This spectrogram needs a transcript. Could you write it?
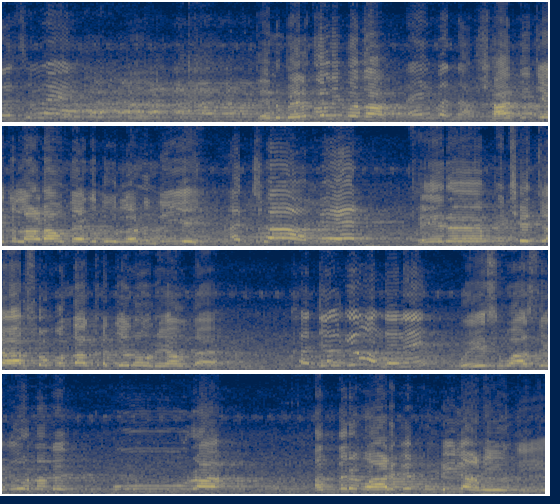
ਕਸਮ ਹੈ। ਤੈਨੂੰ ਬਿਲਕੁਲ ਨਹੀਂ ਪਤਾ। ਨਹੀਂ ਪਤਾ। ਸ਼ਾਦੀ 'ਚ ਇੱਕ ਲਾੜਾ ਹੁੰਦਾ ਇੱਕ ਦੁਲਹਨ ਹੁੰਦੀ ਏ। ਅੱਛਾ ਫੇਰ? ਫਿਰ ਪਿੱਛੇ 400 ਬੰਦਾ ਖੱਜਲ ਹੋ ਰਿਹਾ ਹੁੰਦਾ। ਹੈ ਖੱਜਲ ਕਿਉਂ ਹੁੰਦੇ ਨੇ? ਉਹ ਇਸ ਵਾਸਤੇ ਕਿ ਉਹਨਾਂ ਨੇ ਪੂਰਾ ਅੰਦਰ ਵਾੜ ਕੇ ਕੁੰਡੀ ਲਾਣੀ ਹੁੰਦੀ ਏ।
